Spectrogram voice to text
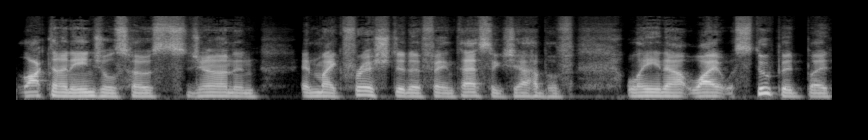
Locked On Angels hosts John and and Mike Frisch did a fantastic job of laying out why it was stupid, but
